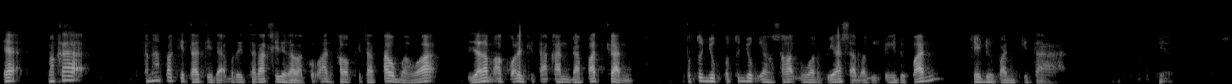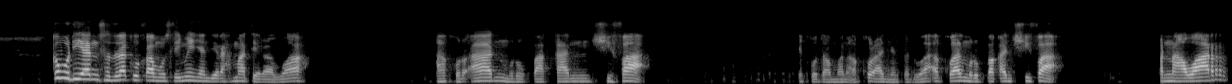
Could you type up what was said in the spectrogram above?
Ya, maka kenapa kita tidak berinteraksi dengan Al-Quran kalau kita tahu bahwa di dalam Al-Quran kita akan dapatkan petunjuk-petunjuk yang sangat luar biasa bagi kehidupan kehidupan kita. Ya. Kemudian saudaraku kaum muslimin yang dirahmati Allah, Al-Quran merupakan syifa keutamaan Al-Quran. Yang kedua, Al-Quran merupakan syifa, penawar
